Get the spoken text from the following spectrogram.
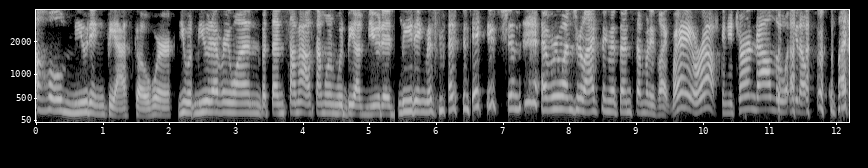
a whole muting fiasco where you would mute everyone, but then somehow someone would be unmuted leading this meditation. Everyone's relaxing, but then somebody's like, "Hey, Ralph, can you turn down the, you know, like,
